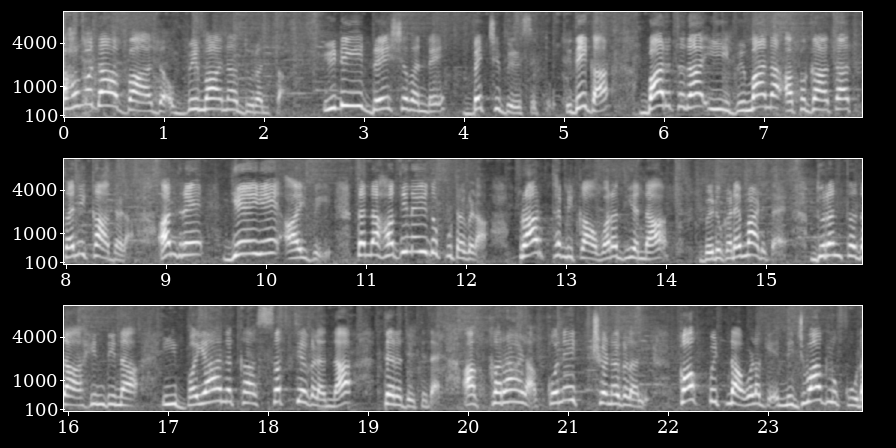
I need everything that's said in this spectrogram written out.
ಅಹಮದಾಬಾದ್ ವಿಮಾನ ದುರಂತ. ಇಡೀ ದೇಶವನ್ನೇ ಬೆಚ್ಚಿ ಬೀಳಿಸಿತ್ತು. ಇದೀಗ ಭಾರತದ ಈ ವಿಮಾನ ಅಪಘಾತ ತನಿಖಾ ದಳ ಅಂದ್ರೆ ಎಎಐವಿ ತನ್ನ ಹದಿನೈದು ಪುಟಗಳ ಪ್ರಾಥಮಿಕ ವರದಿಯನ್ನ ಬಿಡುಗಡೆ ಮಾಡಿದೆ. ದುರಂತದ ಹಿಂದಿನ ಈ ಭಯಾನಕ ಸತ್ಯಗಳನ್ನು ತೆರೆದಿಟ್ಟಿದೆ. ಆ ಕರಾಳ ಕೊನೆ ಕ್ಷಣಗಳಲ್ಲಿ ಕಾಕ್ಪಿಟ್ನ ಒಳಗೆ ನಿಜವಾಗ್ಲೂ ಕೂಡ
